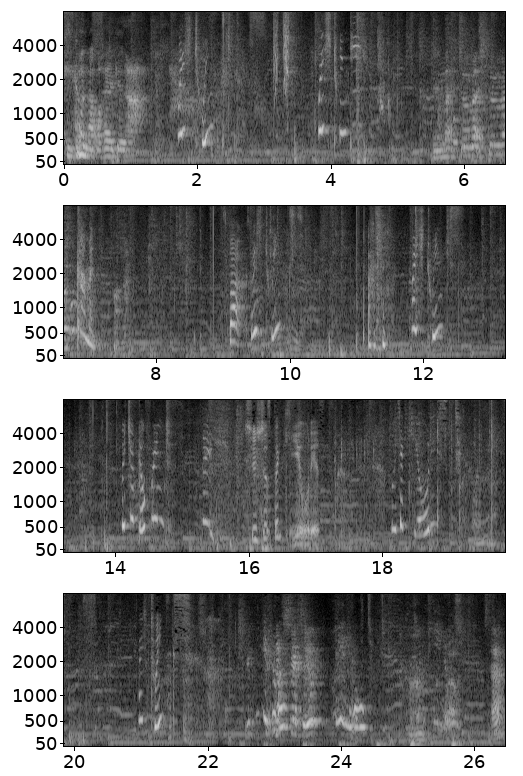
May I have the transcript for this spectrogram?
She's, gone that way again. Where's Twink? Where's Twinkie? Doing back. Come on. Sparks, where's Twinks? where's Twinks? Where's your girlfriend? She's just the cutest. Where's the cutest? Where's Twinks? Huh?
